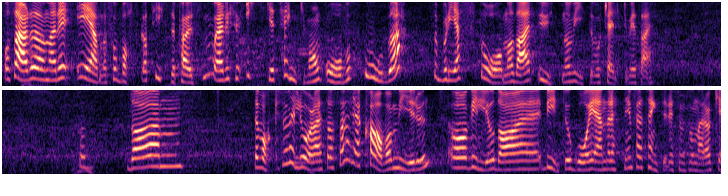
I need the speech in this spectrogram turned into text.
Og så er det den der ene forbaska tissepausen hvor jeg liksom ikke tenker meg om overhodet. Så blir jeg stående der uten å vite hvor teltet mitt er. Så da mm, det var ikke så veldig ålreit, altså. Jeg kava mye rundt. Og ville jo da, begynte jo å gå i én retning, for jeg tenkte liksom sånn her OK,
